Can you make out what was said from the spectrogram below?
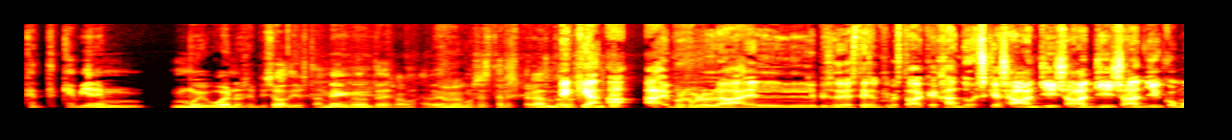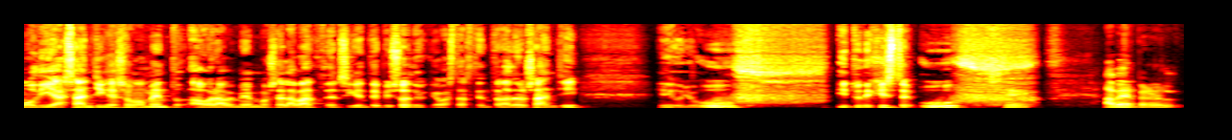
que, que vienen muy buenos episodios también, ¿no? Entonces vamos a ver, mm. vamos a estar esperando. Es que, a, a, por ejemplo, la, el episodio este en el que me estaba quejando, es que Sanji, Sanji, Sanji, como día Sanji en ese momento. Ahora vemos el avance del siguiente episodio que va a estar centrado en Sanji. Y digo yo, uff, y tú dijiste, uff. Sí. A ver, pero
